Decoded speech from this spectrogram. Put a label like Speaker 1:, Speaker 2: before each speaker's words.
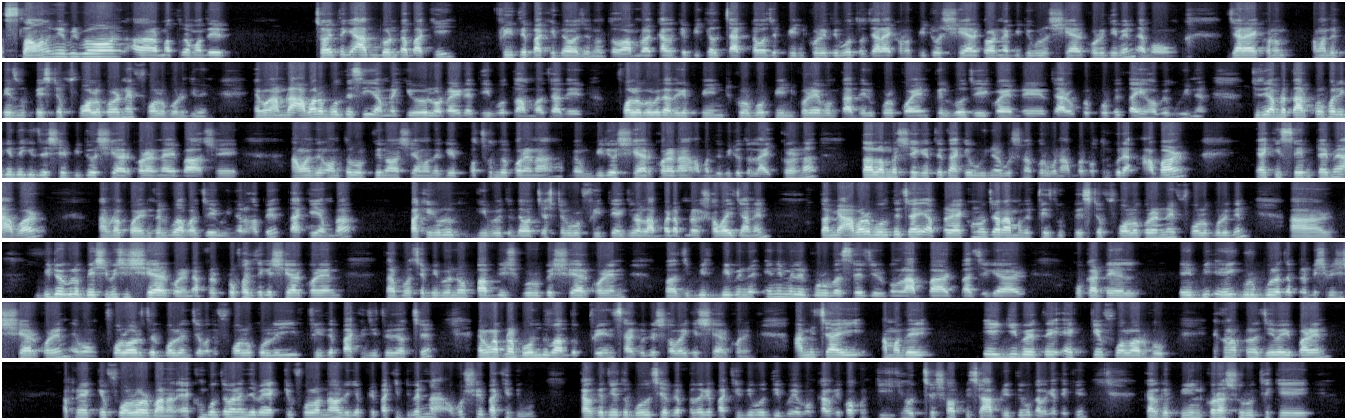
Speaker 1: আসসালামু আলাইকুম এভরিওয়ান। আর মাত্র আমাদের ছয় থেকে আট ঘণ্টা বাকি, ফ্রিতে পাখি দেওয়ার জন্য। তো আমরা কালকে বিকাল চারটা বাজে প্রিন্ট করে দিব। তো যারা এখনও ভিডিও শেয়ার করে না ভিডিওগুলো শেয়ার করে দিবেন এবং যারা এখনও আমাদের ফেসবুক পেজটা ফলো করে নাই ফলো করে দিবেন। এবং আমরা আবারও বলতেছি, আমরা কীভাবে লটারিটা দিব। তো আমরা যাদের ফলো করবে, তাদেরকে প্রিন্ট করব প্রিন্ট করে এবং তাদের উপর কয়েন ফেলব। যেই কয়েনের যার উপর পড়বে, তাই হবে উইনার যদি আমরা তার প্রোফাইলে গিয়ে দেখি যে সে ভিডিও শেয়ার করে নাই বা সে আমাদের অন্তর্বর্তী নয় সে আমাদেরকে পছন্দ করে না এবং ভিডিও শেয়ার করে না, আমাদের ভিডিওতে লাইক করে না, তাহলে আমরা সেক্ষেত্রে তাকে উইনার ঘোষণা করব না। আমরা নতুন করে আবার একই সেম টাইমে আবার আমরা কয়েন ফেলব, আবার যে উইনার হবে তাকেই আমরা পাখিগুলো গিভওয়েতে দেওয়ার চেষ্টা করব। ফ্রিতে একজোড়া লাভবার্ড আপনারা সবাই জানেন। তো আমি আবার বলতে চাই, আপনারা এখনও যারা আমাদের ফেসবুক পেজটা ফলো করেন নাই ফলো করে দিন। আর ভিডিওগুলো বেশি বেশি শেয়ার করেন। আপনার প্রোফাইল থেকে শেয়ার করেন তারপর হচ্ছে বিভিন্ন পাবলিশ গ্রুপে শেয়ার করেন বা বিভিন্ন এনিমেলের গ্রুপ আছে, যেরকম লাভবার্ড বাজিগার কোকাটেল এই এই গ্রুপগুলোতে আপনারা বেশি বেশি শেয়ার করেন এবং ফলোয়ারদের বলেন যে আমাদের ফলো করলেই ফ্রিতে পাখি জিতে যাচ্ছে এবং আপনার বন্ধু বান্ধব ফ্রেন্ড সার্কেলকে সবাইকে শেয়ার করেন। আমি চাই আমাদের এই গিভওয়েতে এক কে ফলোয়ার হোক। এখন আপনারা যেভাবে পারেন, আপনি এক কে ফলোয়ার বানান। এখন বলতে পারেন যে ভাই, এক কে ফলোয়ার না হলে কি আপনি পাখি দিবেন? না, অবশ্যই পাখি দিব। কালকে যেহেতু বলছি, আমি আপনাদেরকে পাখি দিব দিব এবং কালকে কখন কি হচ্ছে সবকিছু আপডেট দিব কালকে থেকে। কালকে প্রিন্ট করা শুরু থেকে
